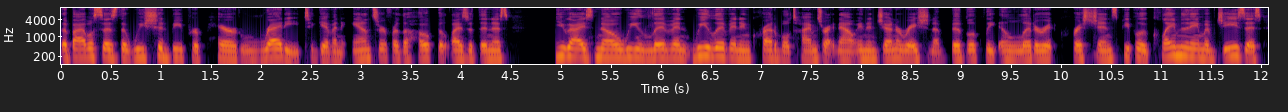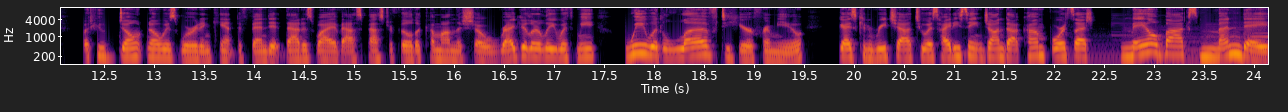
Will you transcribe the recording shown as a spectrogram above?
The Bible says that we should be prepared, ready to give an answer for the hope that lies within us. You guys know we live in we live in incredible times right now in a generation of biblically illiterate Christians, people who claim the name of Jesus but who don't know his word and can't defend it. That is why I've asked Pastor Phil to come on the show regularly with me. We would love to hear from you. You guys can reach out to us, HeidiSt.John.com forward slash mailbox Monday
